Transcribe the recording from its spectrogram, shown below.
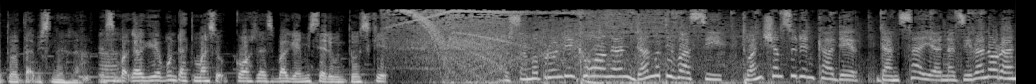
satu otak bisnes lah. Ha. Sebab kalau pun dah termasuk kos dan sebagainya. Mesti ada untung sikit. Bersama Perunding Kewangan dan Motivasi, Tuan Syamsuddin Kadir dan saya Nazira Noran,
